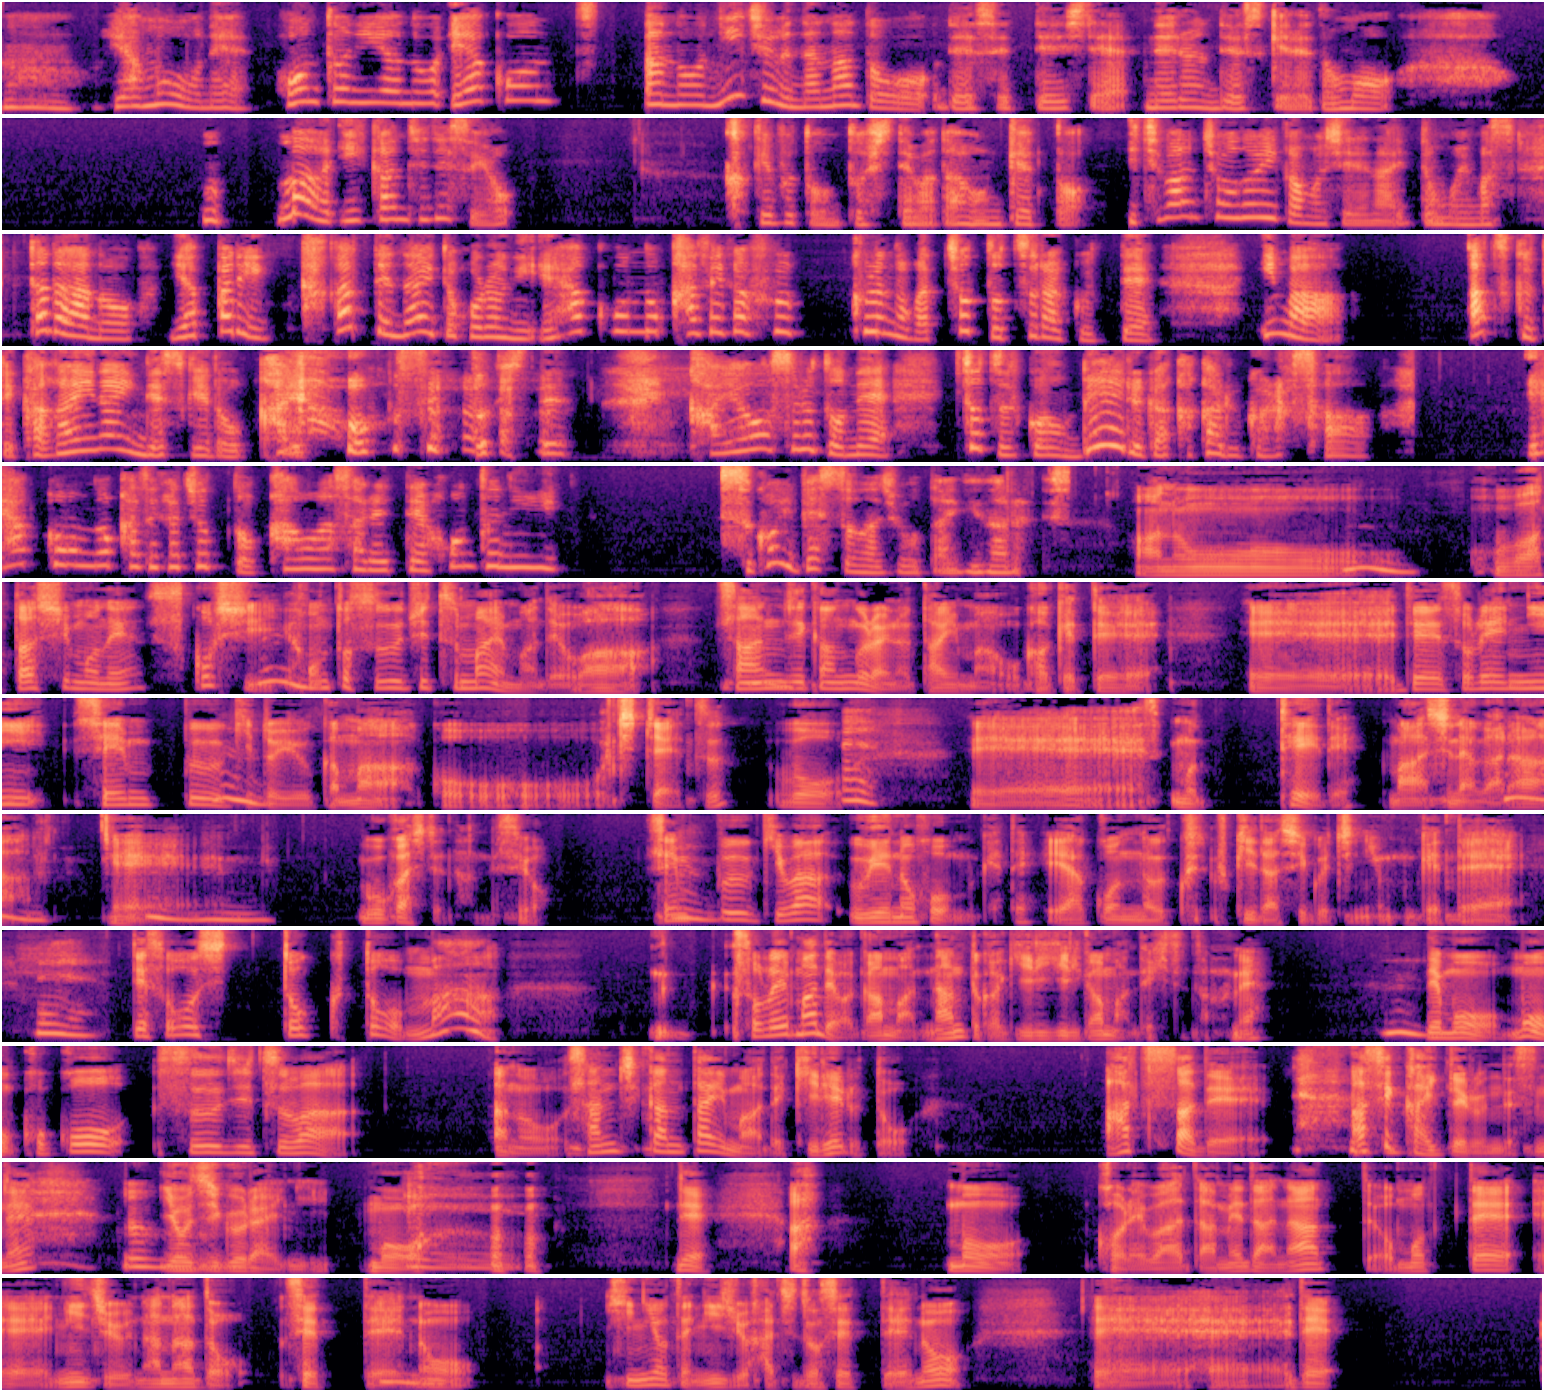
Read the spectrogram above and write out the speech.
うん。いや、もうね、本当にあの、エアコンつ、あの、27度で設定して寝るんですけれども、んまあ、いい感じですよ。掛け布団としてはダウンケット。一番ちょうどいいかもしれないと思います。ただ、あの、やっぱりかかってないところにエアコンの風がふ来るのがちょっと辛くって、今、暑くて蚊がいないんですけど、蚊帳をセットして、蚊帳をするとね、一つこのベールがかかるからさ、エアコンの風がちょっと緩和されて、本当にすごいベストな状態になるんです。あのうーん。私もね少し、うんほんと数日前までは3時間ぐらいのタイマーをかけて、えーでそれに扇風機というか、まあこうちっちゃいやつを、ええーもう手で回しながら、うんえうんー動かしてたんですよ。扇風機は上の方向けて、エアコンの吹き出し口に向けて、うんえで、そうしとくと、まあ、それまでは我慢、なんとかギリギリ我慢できてたのね。えうんでも、もうここ数日は、あの、3時間タイマーで切れると、暑さで汗かいてるんですね。4時ぐららいに。もう。え で、あ、もう、これはダメだなって思って、えー27度設定の、日によっては28度設定の、えーで、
